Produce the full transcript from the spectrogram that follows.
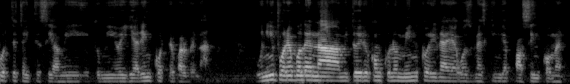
করতে চাইতেছি আমি তুমি ওই হিয়ারিং করতে পারবে না উনি পরে বলে, না, আমি তো এরকম কোনো মিন করি না I was making a passing comment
